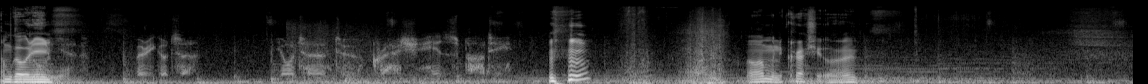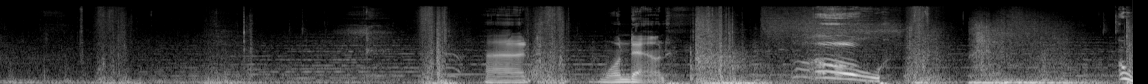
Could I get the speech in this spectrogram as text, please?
I'm going in. Oh, yeah. Very good, sir. Your turn to crash his party. Oh, I'm gonna crash it, alright. And one down. Oh! Oh,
